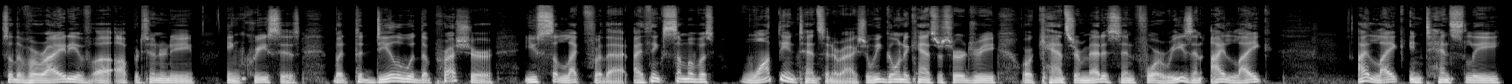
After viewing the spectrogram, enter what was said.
So the variety of uh, opportunity increases. But to deal with the pressure, you select for that. I think some of us want the intense interaction. We go into cancer surgery or cancer medicine for a reason. I like, I like intensely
